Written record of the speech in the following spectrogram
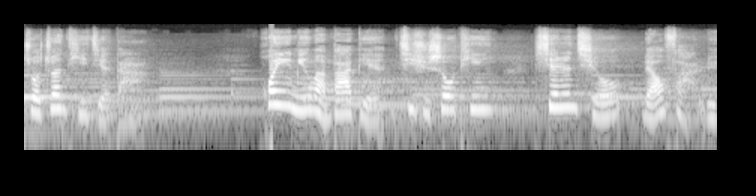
做专题解答。欢迎明晚八点继续收听仙人球聊法律。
